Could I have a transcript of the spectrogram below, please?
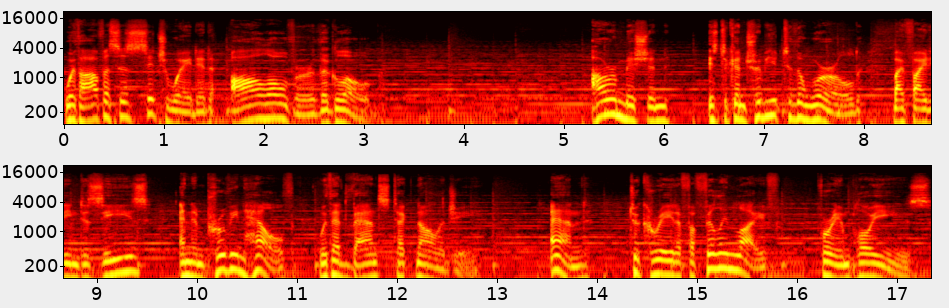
with offices situated all over the globe. Our mission is to contribute to the world by fighting disease and improving health with advanced technology, and to create a fulfilling life for employees.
